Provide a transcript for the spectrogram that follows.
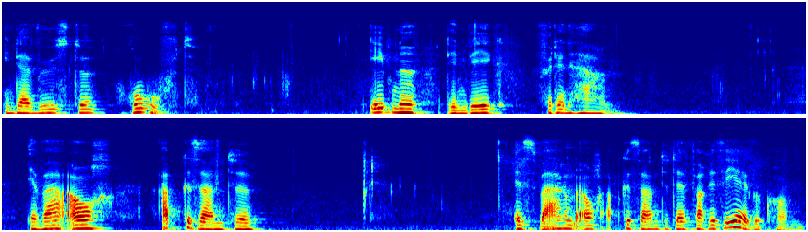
in der Wüste ruft. Ebne den Weg für den Herrn. Er war auch Abgesandte. Es waren auch Abgesandte der Pharisäer gekommen.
